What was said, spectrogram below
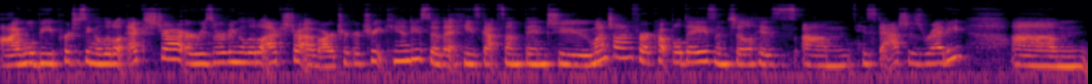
I will be purchasing a little extra or reserving a little extra of our trick-or-treat candy so that he's got something to munch on for a couple days until his, um, his stash is ready. Um,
